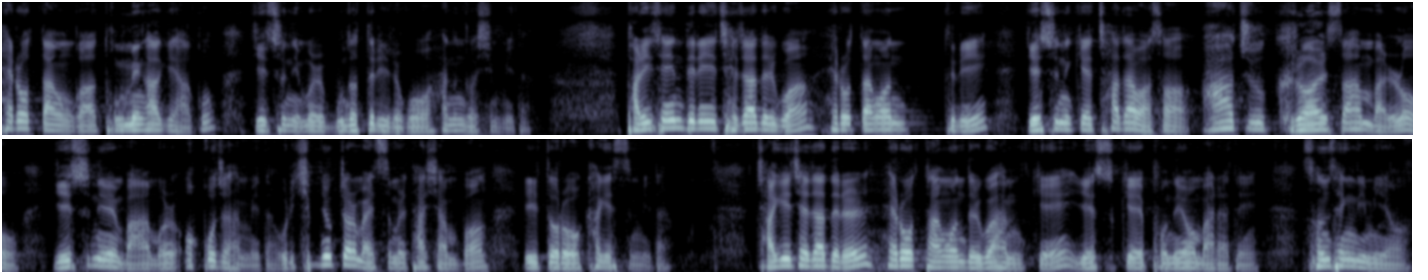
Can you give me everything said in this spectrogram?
헤롯 당원과 동맹하게 하고 예수님을 무너뜨리려고 하는 것입니다. 바리새인들이 제자들과 헤롯 당원 들이 예수님께 찾아와서 아주 그럴싸한 말로 예수님의 마음을 얻고자 합니다. 우리 16절 말씀을 다시 한번 읽도록 하겠습니다. 자기 제자들을 헤롯 당원들과 함께 예수께 보내어 말하되 선생님이여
